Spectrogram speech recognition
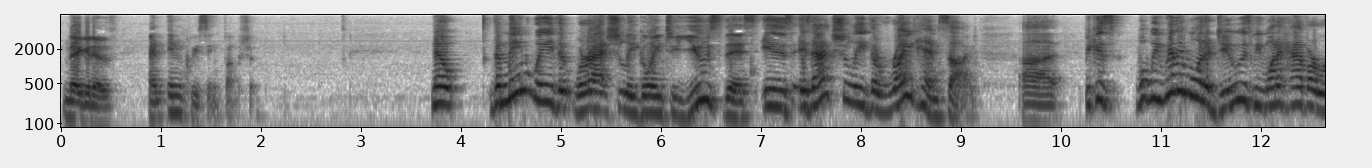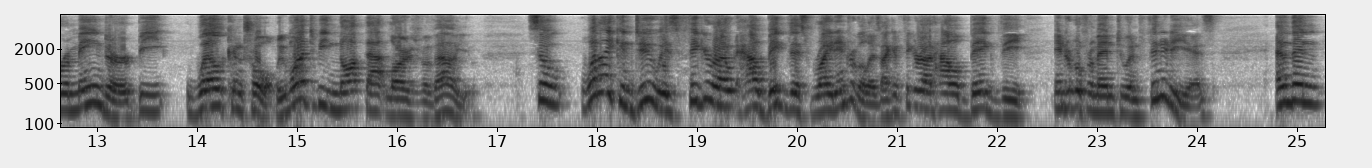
negative, and increasing function. Now, the main way that we're actually going to use this is, is actually the right-hand side. Uh, because what we really want to do is we want to have our remainder be well controlled. We want it to be not that large of a value. So what I can do is figure out how big this right integral is. I can figure out how big the integral from n to infinity is. And then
